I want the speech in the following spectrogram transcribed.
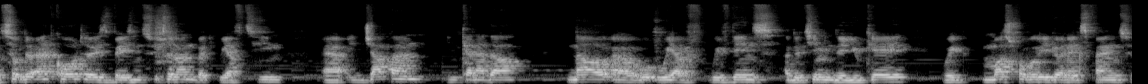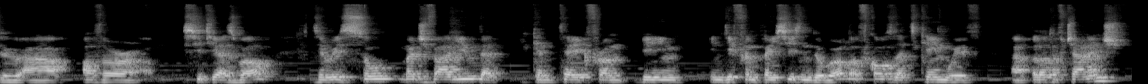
So, the headquarters is based in Switzerland, but we have team uh, in Japan, in Canada. Now uh, we have with Dins the team in the UK. We're most probably going to expand to uh, other um, city as well. There is so much value that you can take from being in different places in the world. Of course, that came with uh, a lot of challenge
